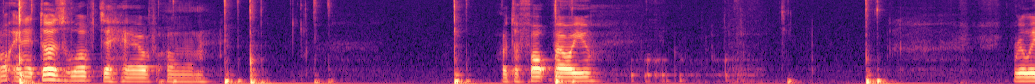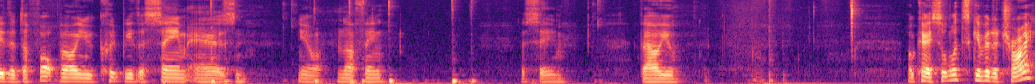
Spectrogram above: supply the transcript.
Oh, and it does love to have um, a default value. Really, the default value could be the same as, you know, nothing. The same value. Okay, so let's give it a try.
